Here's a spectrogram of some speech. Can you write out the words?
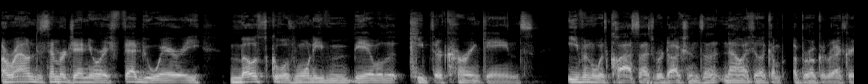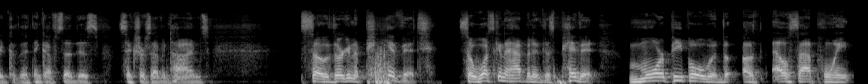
around December, January, February, most schools won't even be able to keep their current gains, even with class size reductions. And now I feel like I'm a broken record because I think I've said this six or seven times. So they're going to pivot. So what's going to happen at this pivot? More people with uh, a LSAT point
